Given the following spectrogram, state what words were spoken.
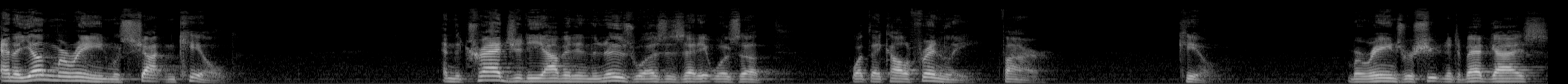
and a young Marine was shot and killed. And the tragedy of it in the news was is that it was a, what they call a friendly fire kill. Marines were shooting at the bad guys,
